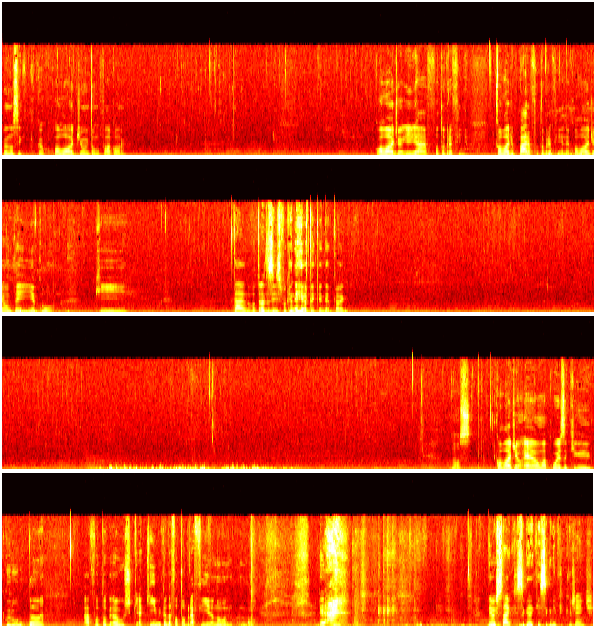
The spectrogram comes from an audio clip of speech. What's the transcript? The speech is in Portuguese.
Eu não sei o que é colódio, então vou falar qual é. Colódio e a fotografia. Colódio para fotografia, né? Colódio é um veículo que. Tá, eu não vou traduzir isso porque nem eu tô entendendo, calma aí. É uma coisa que gruda a, foto, a química da fotografia no. no é. Deus sabe o que isso significa, gente.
